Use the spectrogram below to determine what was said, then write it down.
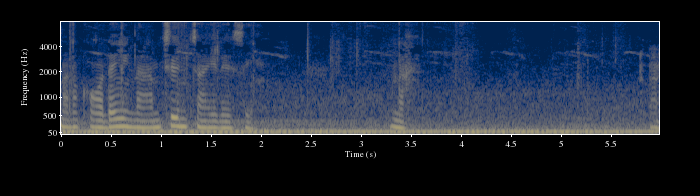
มะละกอได้น้ำชื่นใจเลยสิ นะอ่า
